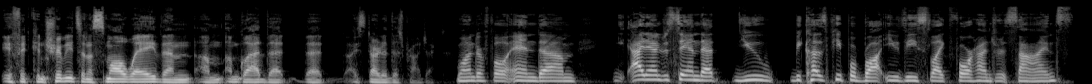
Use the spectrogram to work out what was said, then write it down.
If it contributes in a small way, then um, I'm glad that that I started this project. Wonderful. And um, I understand that you, because people brought you these like 400 signs,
